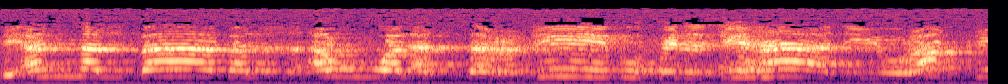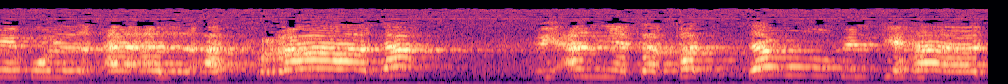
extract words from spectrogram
لأن الباب الأول الترغيب في الجهاد يرغب الأفراد بأن يتقدموا بالجهاد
